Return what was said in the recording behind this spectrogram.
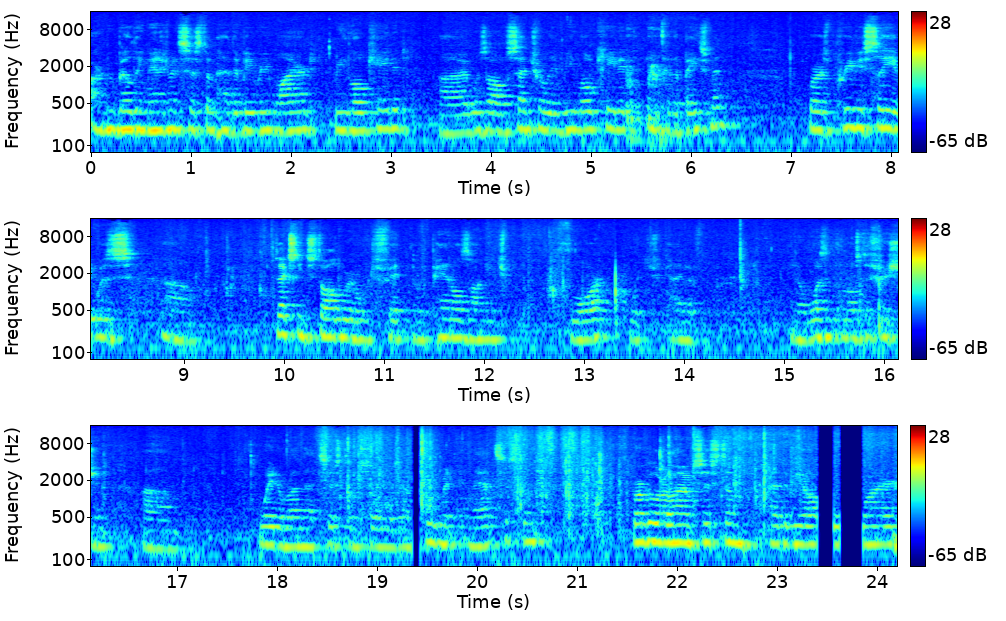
our new building management system had to be rewired, relocated. Uh, It was all centrally relocated into the basement, whereas previously it was, um, it was actually installed where it would fit. There were panels on each floor, which kind of, you know, wasn't the most efficient um, way to run that system, so there was an improvement in that system. Burglar alarm system had to be all wired.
